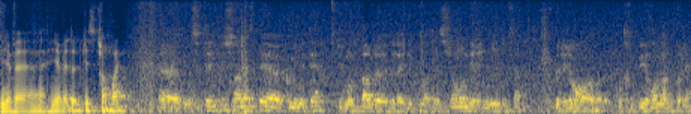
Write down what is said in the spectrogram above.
Il y avait, il y avait d'autres questions, ouais. Euh, c'était plus sur un aspect communautaire. Tu parles de, de, la documentation, des README et tout ça, que les gens contribueront dans le projet.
